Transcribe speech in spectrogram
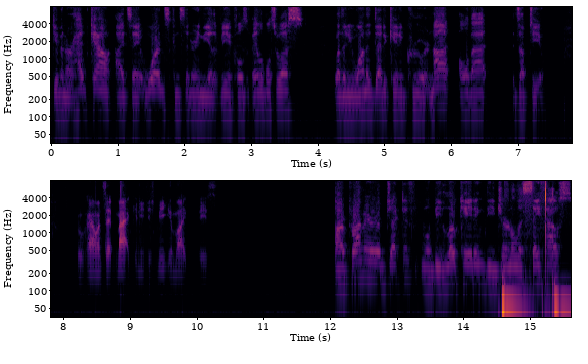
given our headcount, I'd say it warrants considering the other vehicles available to us. Whether you want a dedicated crew or not, all that, it's up to you. Oh, hang on one. Matt, can you just mute your mic, please? Our primary objective will be locating the journalist safe house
